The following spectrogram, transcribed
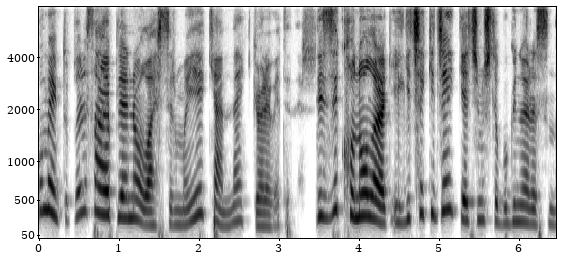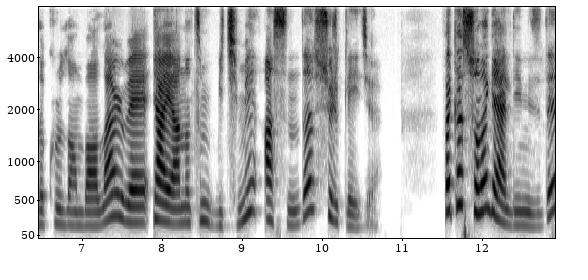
bu mektupları sahiplerine ulaştırmayı kendine görev edinir. Dizi konu olarak ilgi çekici, geçmişle bugün arasında kurulan bağlar ve hikaye anlatım biçimi aslında sürükleyici. Fakat sona geldiğinizde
